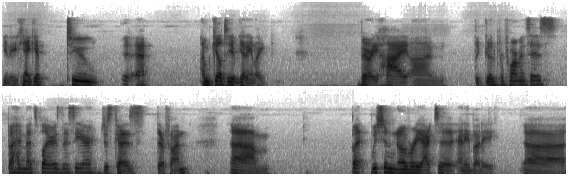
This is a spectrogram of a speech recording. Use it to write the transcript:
you know, you can't get too. Uh, I'm guilty of getting like very high on the good performances by Mets players this year, just because they're fun. Um, but we shouldn't overreact to anybody, uh,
